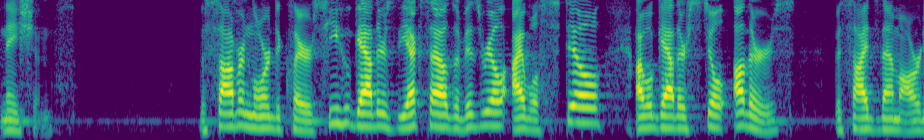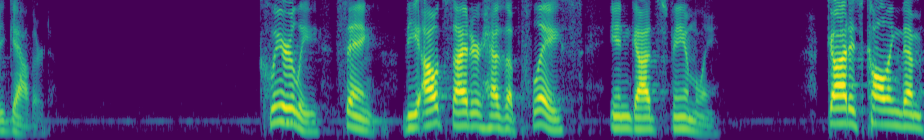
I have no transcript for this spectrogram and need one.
nations. The sovereign Lord declares, He who gathers the exiles of Israel, I will still, I will gather still others besides them already gathered. Clearly saying, the outsider has a place in God's family. God is calling them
